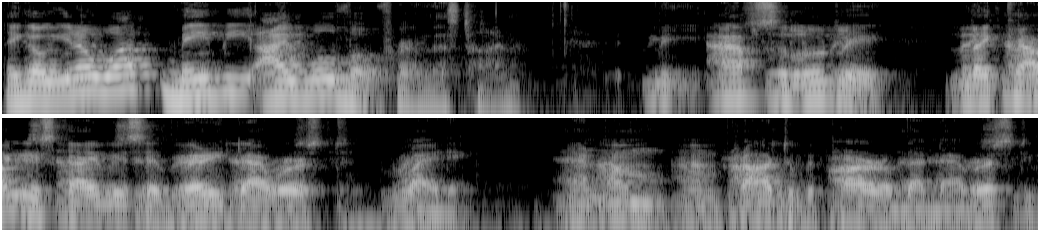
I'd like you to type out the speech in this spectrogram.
they go, you know what? Maybe I will vote for him this time. Absolutely. Like Calgary Skyview is a very diverse riding, and I'm I'm proud to be part of that diversity.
